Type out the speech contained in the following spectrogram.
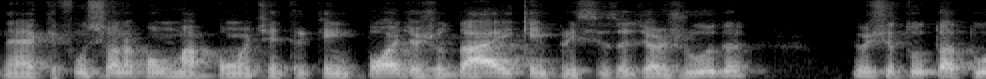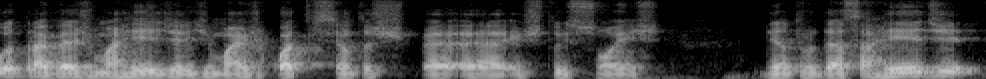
né, que funciona como uma ponte entre quem pode ajudar e quem precisa de ajuda. E o Instituto atua através de uma rede de mais de 400 é, é, instituições dentro dessa rede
